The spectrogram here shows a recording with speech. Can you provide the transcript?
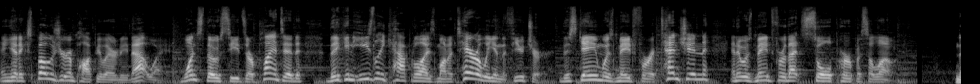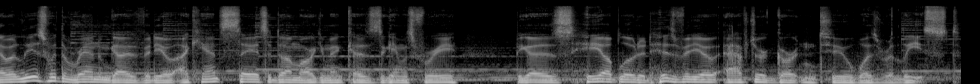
and get exposure and popularity that way. Once those seeds are planted, they can easily capitalize monetarily in the future. This game was made for attention, and it was made for that sole purpose alone. Now at least with the random guy's video, I can't say it's a dumb argument because the game was free, because he uploaded his video after Garten 2 was released.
